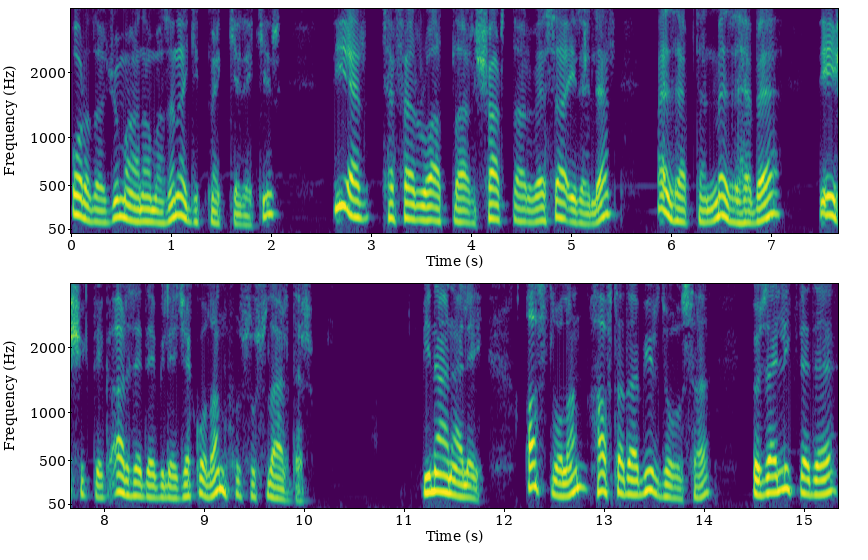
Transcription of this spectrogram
orada cuma namazına gitmek gerekir. Diğer teferruatlar, şartlar vesaireler mezhepten mezhebe değişiklik arz edebilecek olan hususlardır. Binaenaleyh asıl olan haftada bir de olsa özellikle de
